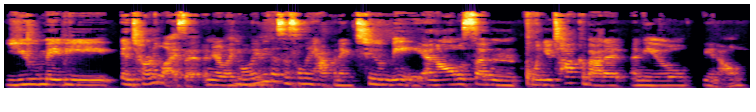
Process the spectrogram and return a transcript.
you maybe internalize it and you're like, well, maybe mm-hmm. this is only happening to me. And all of a sudden, when you talk about it and you, you know,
